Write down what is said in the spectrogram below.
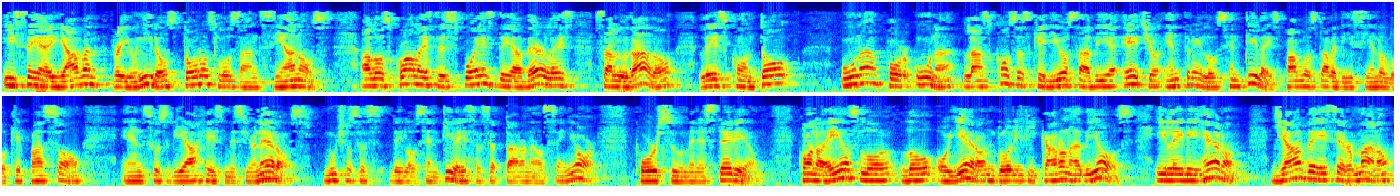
y se hallaban reunidos todos los ancianos a los cuales después de haberles saludado, les contó una por una las cosas que Dios había hecho entre los gentiles. Pablo estaba diciendo lo que pasó en sus viajes misioneros. Muchos de los gentiles aceptaron al Señor por su ministerio. Cuando ellos lo, lo, oyeron, glorificaron a Dios y le dijeron, ya ves hermano,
